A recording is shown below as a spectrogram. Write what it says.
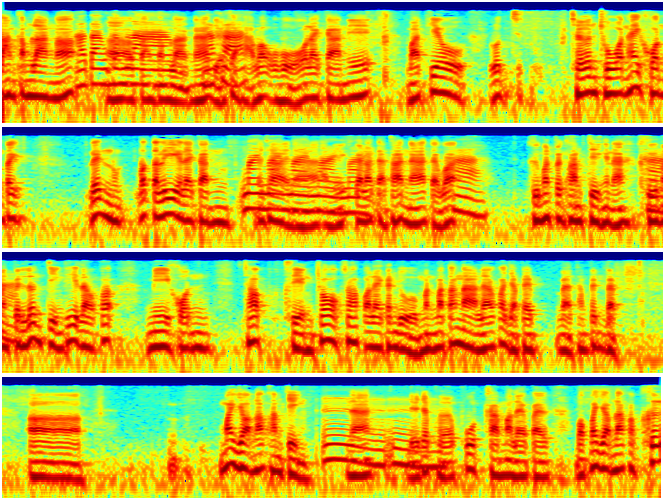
ตามกำลังเนาะเอาตามกำลังเอตามกำลังนะนะคะเดี๋ยวจะหาว่าโอ้โหรายการนี้ มาเที่ยวรถเชิญชวนให้คนไป เล่นลอตเตอรี่อะไรกันไม่ใช่ไม่นะไม่อันนี้ไม่ก็แล้วแต่ท่านนะ แต่ว่าค่ะคือมันเป็นความจริงอะนะคือมันเป็นเรื่องจริงที่เราก็มีคนชอบเสี่ยงโชคชอบอะไรกันอยู่ มันมาตั้งนานแล้วก็อย่าไปแบบทำเป็นแบบเอ่อไม่ยอมรับความจริงอืมนะอืมเดี๋ยวจะเผลอพูดคำอะไรไป บอกไม่ยอมรับครับคือ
